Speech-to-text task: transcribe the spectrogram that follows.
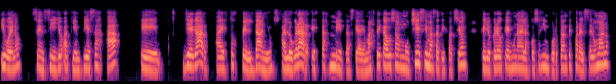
Y bueno, sencillo, aquí empiezas a eh, llegar a estos peldaños, a lograr estas metas que además te causan muchísima satisfacción, que yo creo que es una de las cosas importantes para el ser humano,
